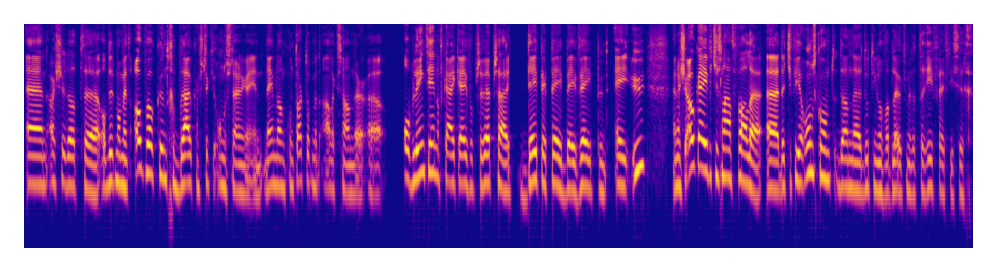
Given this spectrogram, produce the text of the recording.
En als je dat op dit moment ook wel kunt gebruiken, een stukje ondersteuning erin, neem dan contact op met Alexander op LinkedIn of kijk even op zijn website dppbv.eu. En als je ook eventjes laat vallen dat je via ons komt, dan doet hij nog wat leuks met het tarief, heeft hij zich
